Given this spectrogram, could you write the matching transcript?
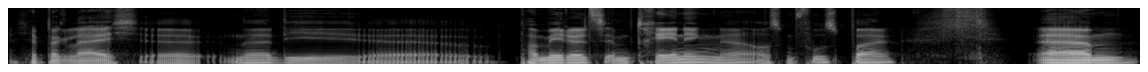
ich habe ja gleich äh, ne, die äh, paar Mädels im Training, ne, aus dem Fußball. Ähm,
